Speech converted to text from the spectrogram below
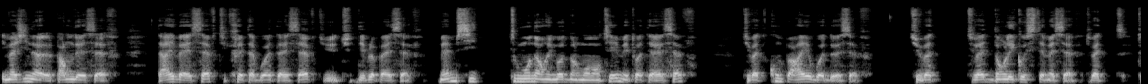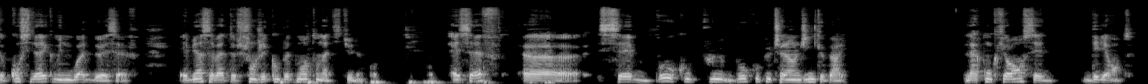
imagine, parlons des SF. Tu arrives à SF, tu crées ta boîte à SF, tu, tu te développes à SF. Même si tout le monde est en remote dans le monde entier, mais toi tu es à SF, tu vas te comparer aux boîtes de SF. Tu vas tu vas être dans l'écosystème SF, tu vas te considérer comme une boîte de SF. Eh bien, ça va te changer complètement ton attitude. SF, euh, c'est beaucoup plus beaucoup plus challenging que Paris. La concurrence est délirante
